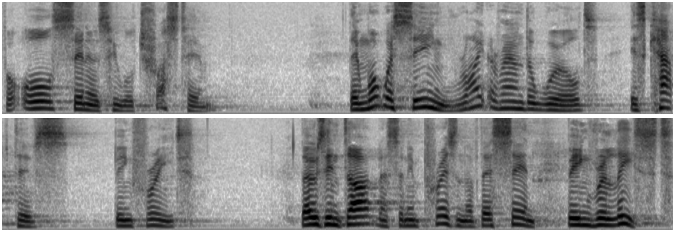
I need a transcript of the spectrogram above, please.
for all sinners who will trust him then what we're seeing right around the world is captives being freed. Those in darkness and in prison of their sin being released.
